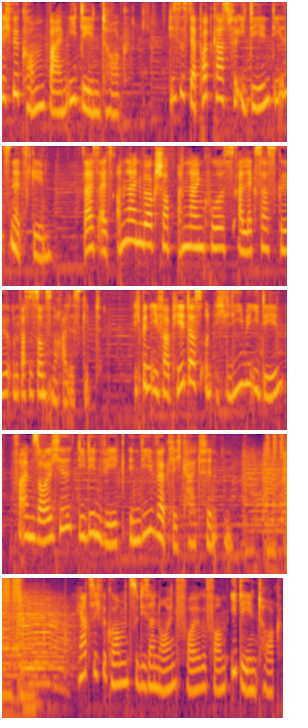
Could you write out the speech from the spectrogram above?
Herzlich willkommen beim Ideentalk. Dies ist der Podcast für Ideen, die ins Netz gehen. Sei es als Online-Workshop, Online-Kurs, Alexa-Skill und was es sonst noch alles gibt. Ich bin Eva Peters und ich liebe Ideen, vor allem solche, die den Weg in die Wirklichkeit finden. Herzlich willkommen zu dieser neuen Folge vom Ideentalk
